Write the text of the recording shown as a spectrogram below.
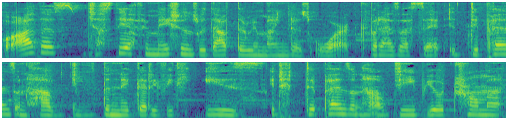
For others, just the affirmations without the reminders work. But as I said, it depends on how deep the negativity is. It depends on how deep your trauma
